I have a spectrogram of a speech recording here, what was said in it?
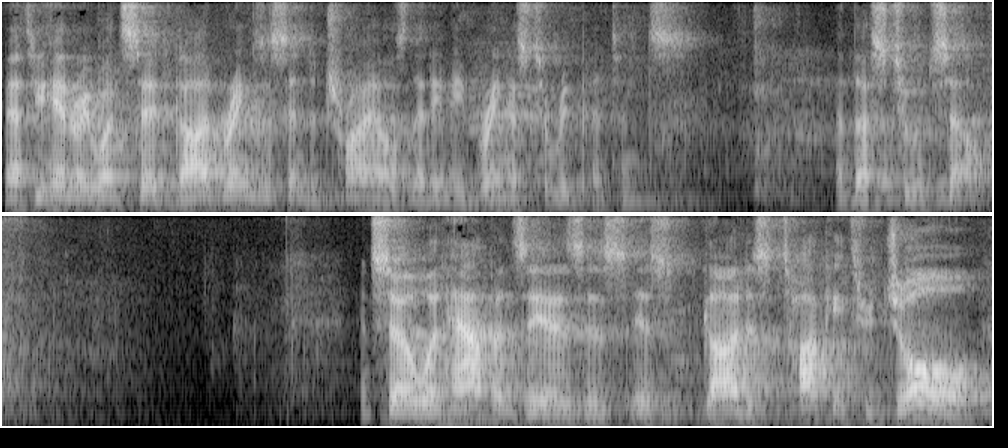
Matthew Henry once said, God brings us into trials that he may bring us to repentance and thus to himself. And so what happens is, is, is God is talking through Joel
